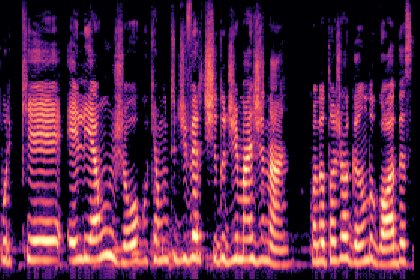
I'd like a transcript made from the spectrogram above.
Porque ele é um jogo que é muito divertido de imaginar. Quando eu tô jogando Goddess,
